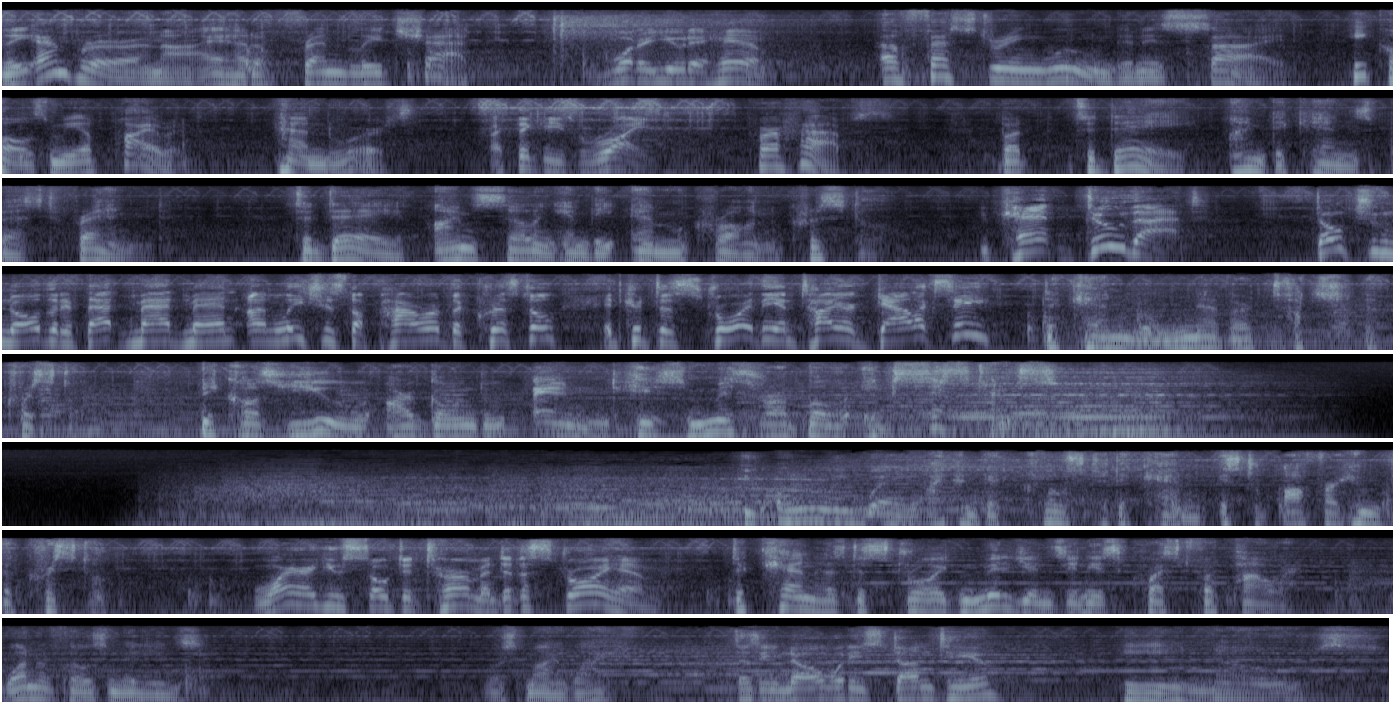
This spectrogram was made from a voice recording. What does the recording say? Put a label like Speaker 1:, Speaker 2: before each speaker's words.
Speaker 1: The Emperor and I had a friendly chat.
Speaker 2: What are you to him?
Speaker 1: A festering wound in his side. He calls me a pirate. And worse.
Speaker 2: I think he's right.
Speaker 1: Perhaps. But today, I'm D'Ken's best friend. Today, I'm selling him the M'Kraan crystal.
Speaker 2: You can't do that! Don't you know that if that madman unleashes the power of the crystal, it could destroy the entire galaxy?
Speaker 1: D'Ken will never touch the crystal. Because you are going to end his miserable existence. The only way I can get close to D'Ken is to offer him the crystal.
Speaker 2: Why are you so determined to destroy him?
Speaker 1: D'Ken has destroyed millions in his quest for power. One of those millions was my wife.
Speaker 2: Does he know what he's done to you?
Speaker 1: He knows.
